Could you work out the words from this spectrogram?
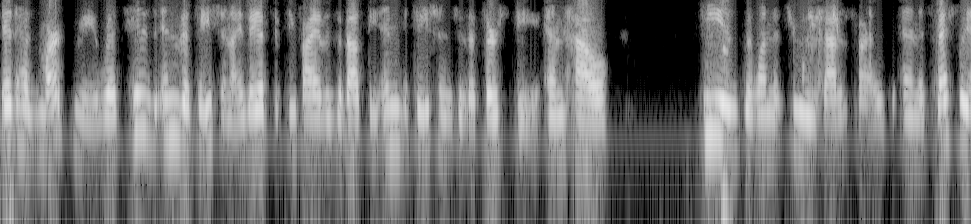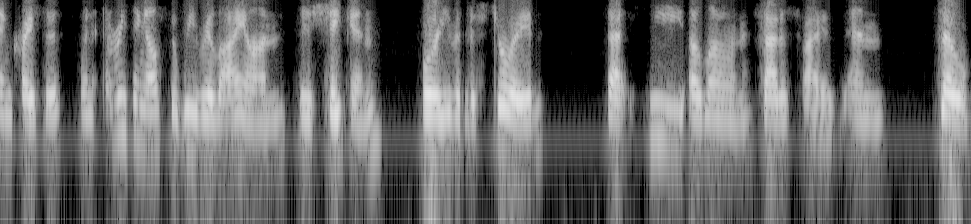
it has marked me with his invitation. Isaiah 55 is about the invitation to the thirsty and how he is the one that truly satisfies. And especially in crisis, when everything else that we rely on is shaken or even destroyed, that he alone satisfies. And so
